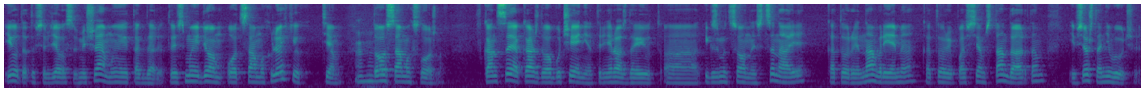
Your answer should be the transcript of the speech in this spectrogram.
и вот это все дело совмещаем и так далее. То есть мы идем от самых легких тем угу. до самых сложных. В конце каждого обучения тренера сдают э, экзаменационные сценарии, которые на время, которые по всем стандартам, и все, что они выучили.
